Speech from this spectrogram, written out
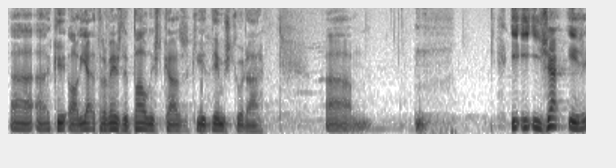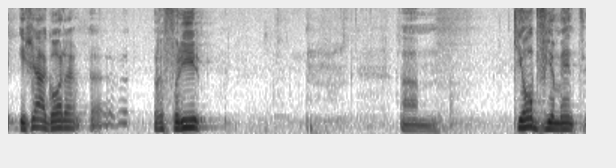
uh, uh, que, aliás, através de Paulo, neste caso, que temos que orar. Uh, e, e, já, e, e já agora referir um, que obviamente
